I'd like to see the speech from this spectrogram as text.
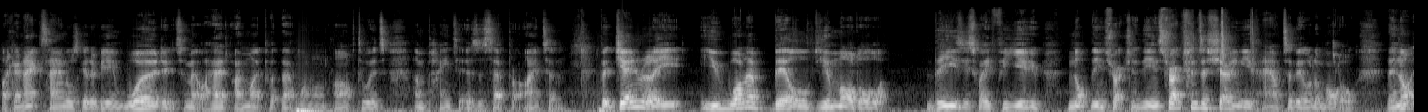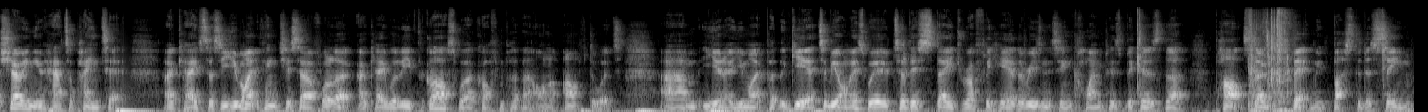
like an axe handle is going to be in wood and it's a metal head, I might put that one on afterwards and paint it as a separate item. But generally, you want to build your model the easiest way for you, not the instructions. The instructions are showing you how to build a model. They're not showing you how to paint it. Okay, so, so you might think to yourself, well, look, okay, we'll leave the glass work off and put that on afterwards. Um, you know, you might put the gear. To be honest, we're to this stage roughly here. The reason it's in clamp is because the parts don't fit and we've busted a seam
